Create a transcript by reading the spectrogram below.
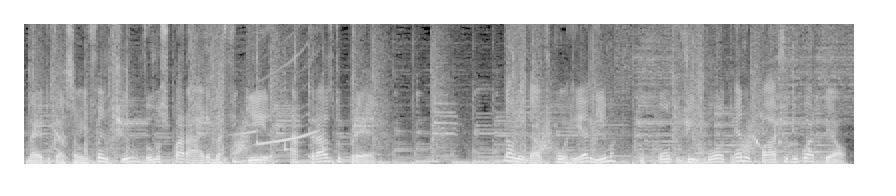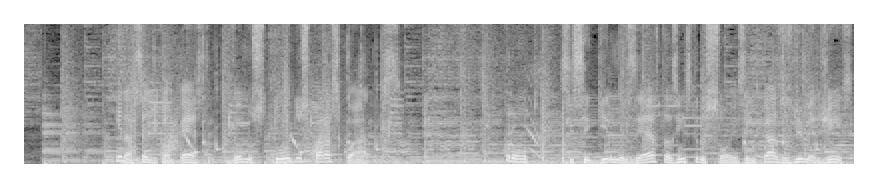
Na educação infantil, vamos para a área da Figueira, atrás do prédio. Na unidade Correia Lima, o ponto de encontro é no pátio do quartel. E na sede campestre, vamos todos para as quadras. Pronto, se seguirmos estas instruções em casos de emergência,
